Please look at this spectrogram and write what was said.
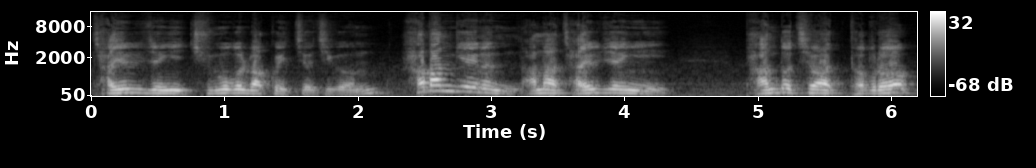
자율주행이 주목을 받고 있죠. 지금 하반기에는 아마 자율주행이 반도체와 더불어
